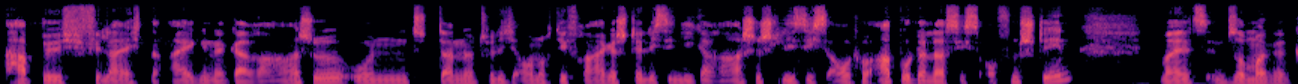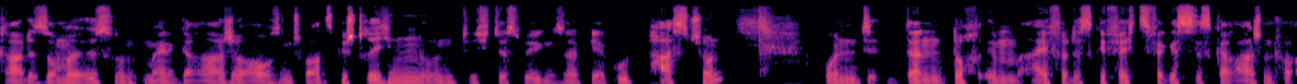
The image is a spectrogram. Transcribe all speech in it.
habe ich vielleicht eine eigene Garage und dann natürlich auch noch die Frage, stelle ich es in die Garage, schließe ich das Auto ab oder lasse ich es offen stehen? Weil es im Sommer gerade Sommer ist und meine Garage außen schwarz gestrichen und ich deswegen sage, ja gut, passt schon. Und dann doch im Eifer des Gefechts vergisst, das Garagentor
